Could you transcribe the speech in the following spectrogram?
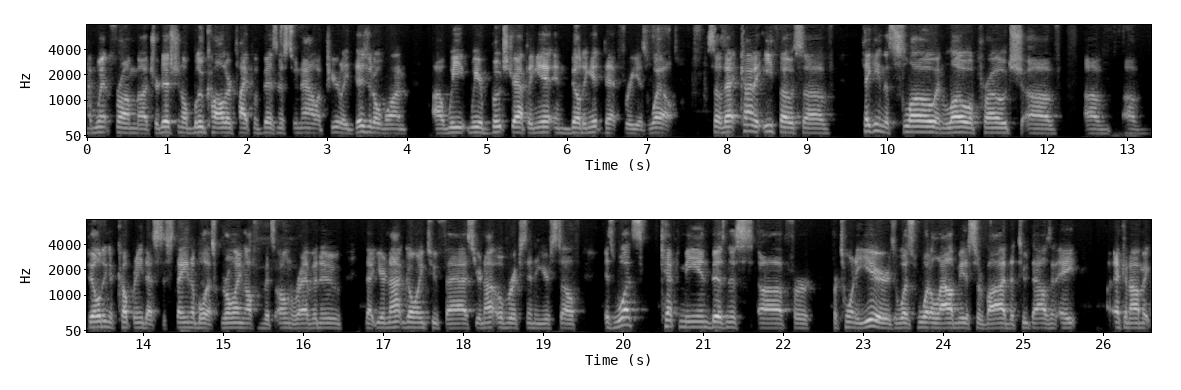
I went from a traditional blue collar type of business to now a purely digital one. Uh, we we are bootstrapping it and building it debt free as well. So that kind of ethos of taking the slow and low approach of, of, of building a company that's sustainable, that's growing off of its own revenue, that you're not going too fast, you're not overextending yourself, is what's kept me in business uh, for, for 20 years, was what allowed me to survive the 2008 economic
